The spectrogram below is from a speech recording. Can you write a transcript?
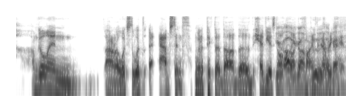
I'm going. I don't know what's the what absinthe. I'm going to pick the the the heaviest you're, alcohol oh, I can find booze. for every okay.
